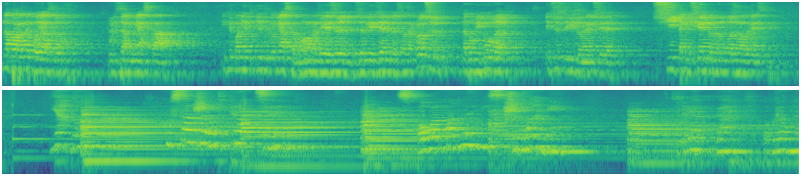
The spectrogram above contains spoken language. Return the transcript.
na paradę pojazdów ulicami miasta i chyba nie, nie tylko miasta, bo mam nadzieję, że, że wyjedziemy też na Zakroczym, na Pomnikówek i wszyscy widzą, jak się czci takie święto Mazowieckim. Jadą husarze od pracy, ogromnymi skrzydłami, które jak garb ogromny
